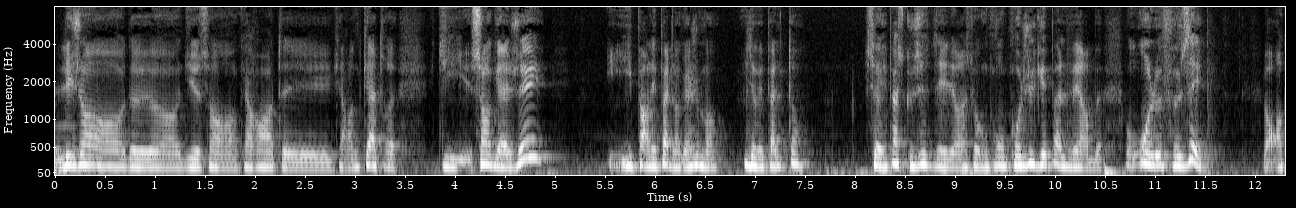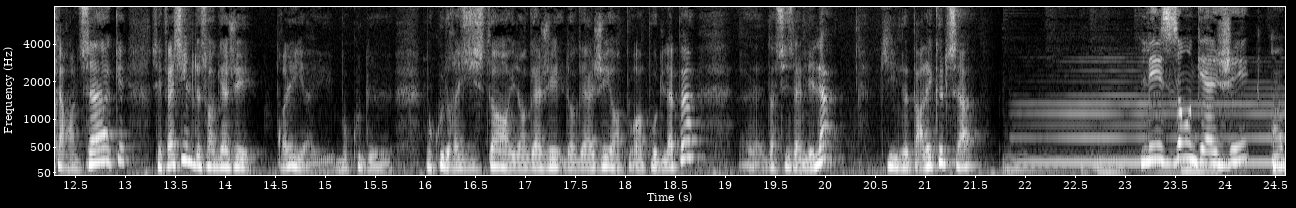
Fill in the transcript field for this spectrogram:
Les gens de 1940 et 44 qui s'engageaient, ils parlaient pas de l'engagement. Ils n'avaient pas le temps. Ils savaient pas ce que c'était. On ne conjuguait pas le verbe. On, le faisait. En 45, c'est facile de s'engager. Il y a eu beaucoup de, beaucoup de résistants et d'engagés, d'engagés en, en, peau de lapin euh, dans ces années-là qui ne parlaient que de ça. Les engagés en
